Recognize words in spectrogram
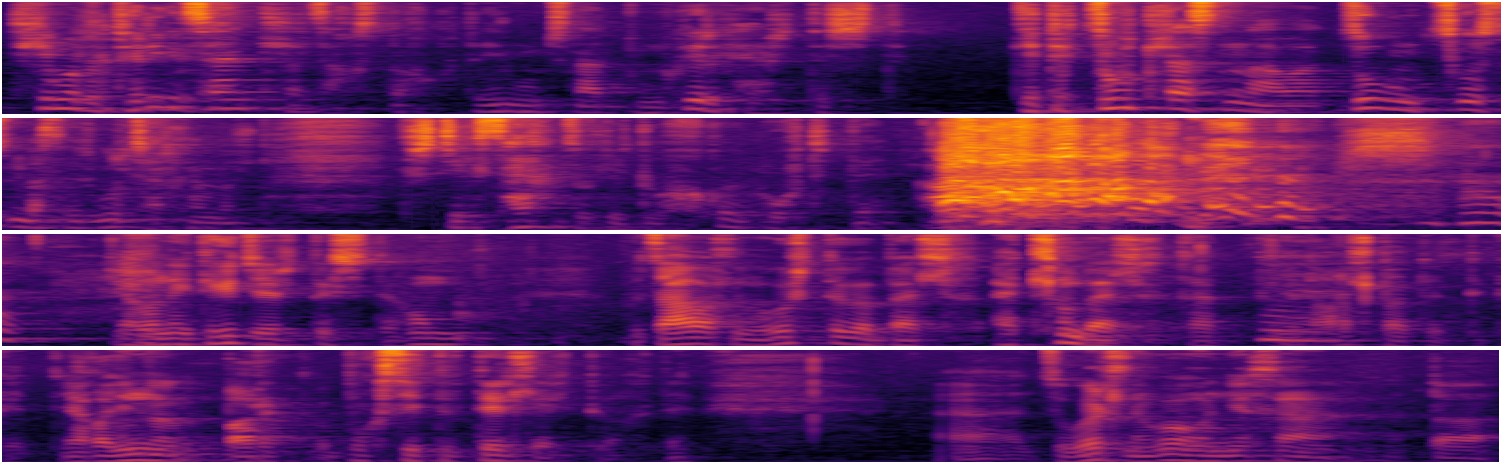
Тэгэх юм бол тэрийг сайн талаар заах хэрэгтэй байхгүй. Энэ хүн ч надад үнэхээр хайртай шүү дээ. гэдэг зөв талаас нь аваад зөв өнцгөөс нь бас эргүүлж харах юм бол тэр чиг сайхан зүйл гэдэг байхгүй хүүхдтэй. Яг нэг тэгж ярьдаг шүү дээ. Хүм заавал өөртөөгөө байлах, адилхан байлах гэдэг оролдоод байдаг гэдэг. Яг энэ баг бүх сэдв дээр л ярьдаг баг тийм. Аа зүгээр л нөгөө хүнийхээ одоо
